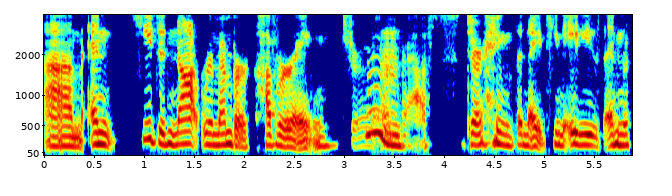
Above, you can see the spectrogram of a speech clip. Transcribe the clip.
Um, and he did not remember covering drone hmm. aircraft during the 1980s and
